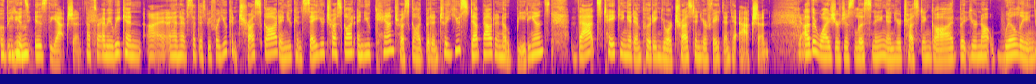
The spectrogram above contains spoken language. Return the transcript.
Obedience mm-hmm. is the action. That's right. I mean, we can, I, and I've said this before, you can trust God and you can say you trust God and you can trust God, but until you step out in obedience, that's taking it and putting your trust and your faith into action. Yeah. Otherwise, you're just listening and you're trusting God, but you're not willing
